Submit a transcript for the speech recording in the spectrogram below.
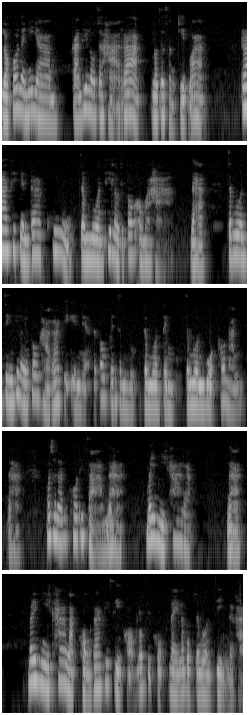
แล้วก็ในนิยามการที่เราจะหารากเราจะสังเกตว่า รากที่เป็นรากคู่จำนวนที่เราจะต้องเอามาหานะคะ จำนวนจริงที่เราจะต้องหารากที่ n เนี่ยจะต้องเป็นจำนวนจำนวนเต็มจำนวนบวกเท่านั้นนะคะ เพราะฉะนั้นข้อที่3นะคะไม่มีค่าหลักนะคะไม่มีค่าหลักของรากที่ 4 ของลบ16 ในระบบจำนวนจริงนะคะ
